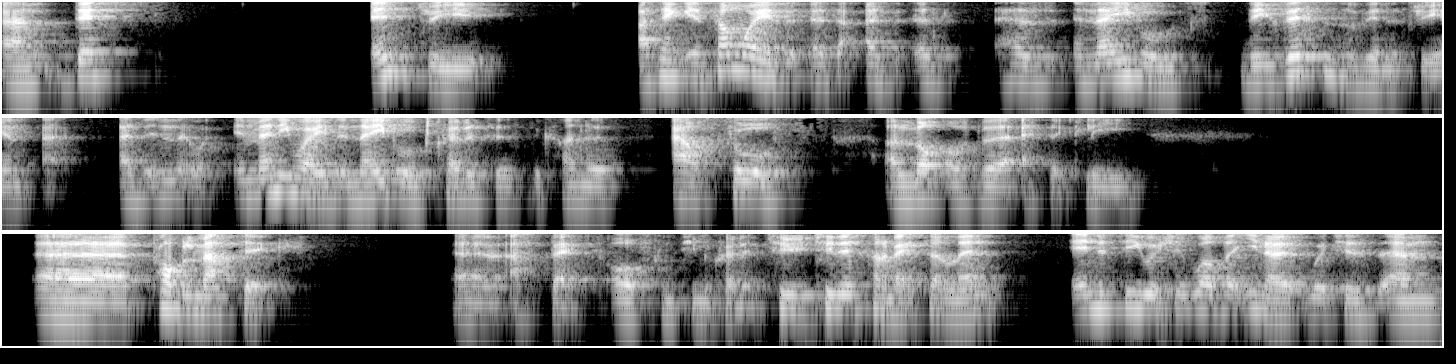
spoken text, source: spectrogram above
and this industry, I think, in some ways, has, has, has enabled the existence of the industry, and as in in many ways enabled creditors to kind of outsource a lot of the ethically uh, problematic uh, aspects of consumer credit to to this kind of external industry, which is well, that you know, which is um,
